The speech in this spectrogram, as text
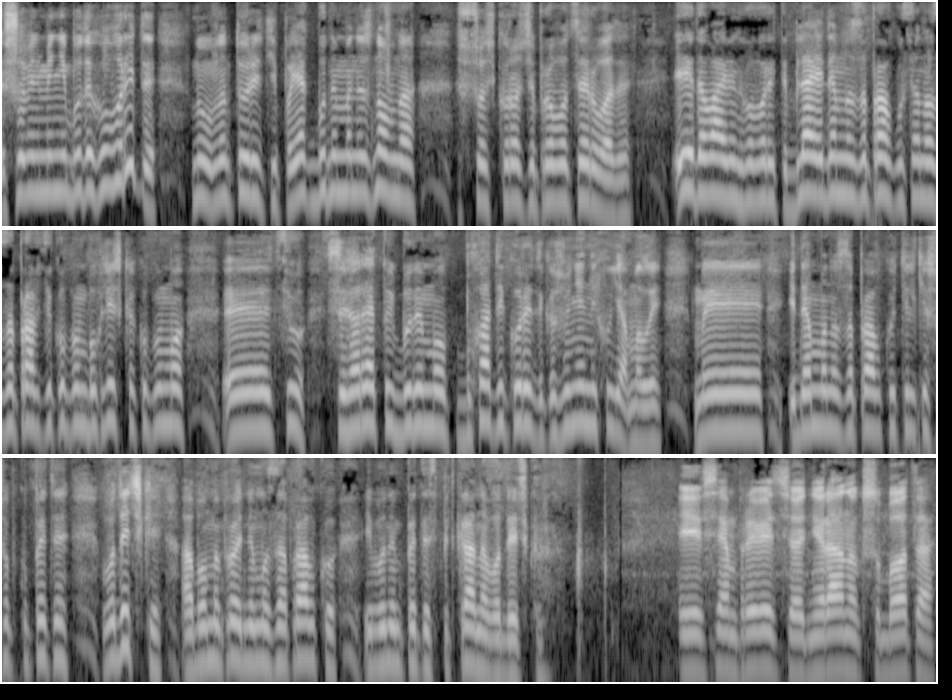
що він мені буде говорити? Ну, в натурі, типу, як буде мене знов на щось коротше провоцирувати. І давай він говорити, бля, йдемо на заправку, все на заправці купимо бухлішка, купимо е, цю сигарету і будемо бухати і курити. Кажу, ні, ніхуя, малий. Ми йдемо на заправку тільки щоб купити водички, або ми пройдемо заправку і будемо пити з-під крана водичку. І всім привіт! Сьогодні ранок, субота.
